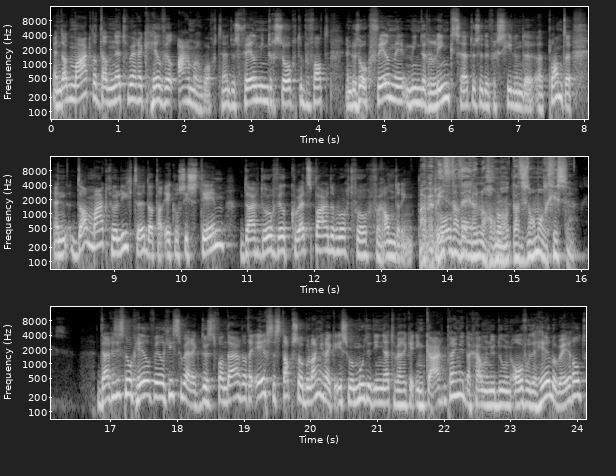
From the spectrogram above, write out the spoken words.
En dat maakt dat dat netwerk heel veel armer wordt. Hè, dus veel minder soorten bevat en dus ook veel minder links hè, tussen de verschillende uh, planten. En dat maakt wellicht hè, dat dat ecosysteem daardoor veel kwetsbaarder wordt voor verandering. Maar we weten dat eigenlijk nog allemaal, dat is allemaal gissen. Daar is nog heel veel giswerk. Dus vandaar dat de eerste stap zo belangrijk is. We moeten die netwerken in kaart brengen. Dat gaan we nu doen over de hele wereld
